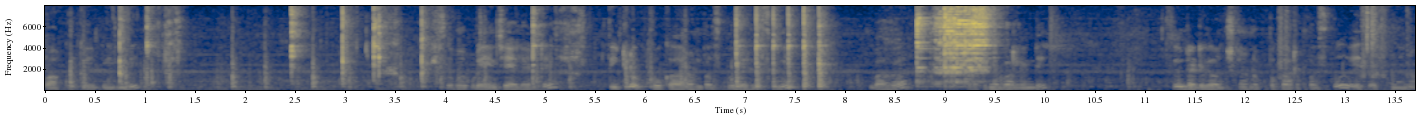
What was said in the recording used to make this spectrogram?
బాగా కుక్ అయిపోయింది. సో ఇప్పుడు ఏం చేయాలంటే దీంట్లో ఉప్పు కారం పసుపు వేసుకుని బాగా ఉడకనివ్వాలండి రెడీగా ఉంచుకున్నాను. ఉప్పు కారం పసుపు వేసేస్తున్నాను.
